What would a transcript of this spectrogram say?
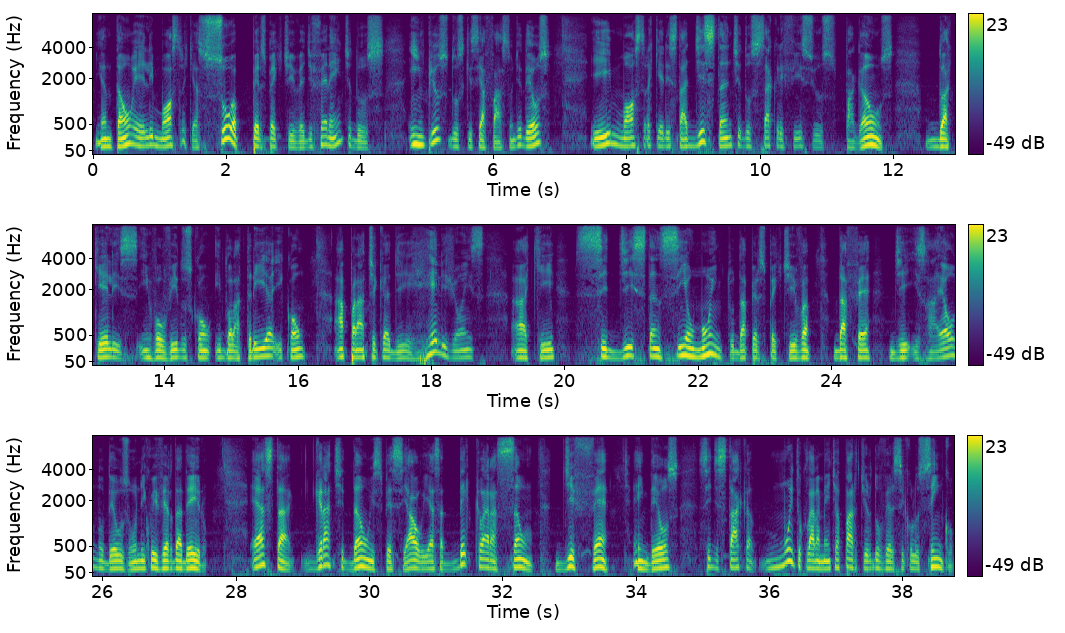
E então ele mostra que a sua perspectiva é diferente dos ímpios, dos que se afastam de Deus, e mostra que ele está distante dos sacrifícios pagãos, daqueles envolvidos com idolatria e com a prática de religiões que se distanciam muito da perspectiva da fé de Israel no Deus único e verdadeiro. Esta gratidão especial e essa declaração de fé em Deus se destaca muito claramente a partir do versículo 5.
